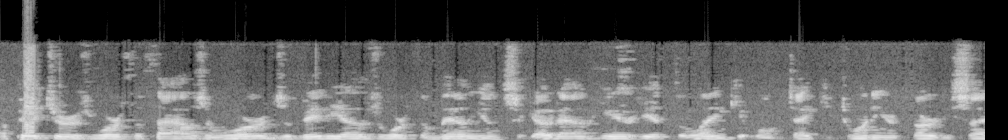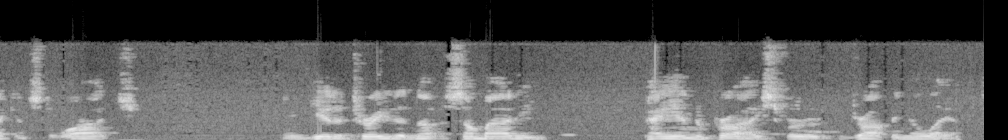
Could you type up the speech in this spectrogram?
A picture is worth a thousand words. A video is worth a million. So go down here, hit the link. It won't take you 20 or 30 seconds to watch. And get a treat of somebody paying the price for dropping a left.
